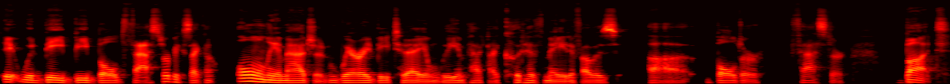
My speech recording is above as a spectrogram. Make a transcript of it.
it would be be bold faster because I can only imagine where I'd be today and the impact I could have made if I was uh, bolder faster. But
